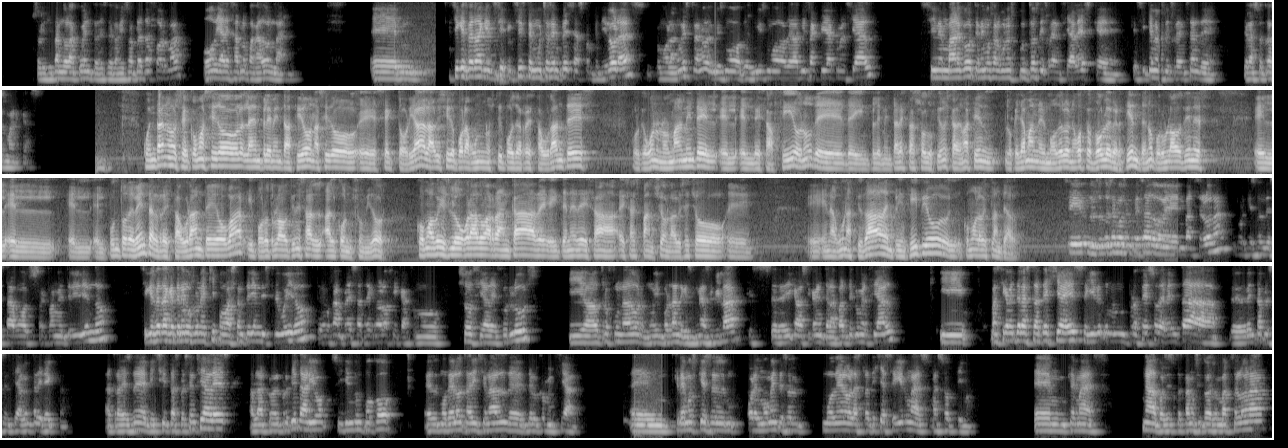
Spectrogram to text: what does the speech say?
solicitando la cuenta desde la misma plataforma, o ya dejarlo pagado online. Em, sí que es verdad que existen muchas empresas competidoras, como la nuestra, ¿no? del mismo, del mismo, de la misma actividad comercial. Sin embargo, tenemos algunos puntos diferenciales que, que sí que nos diferencian de, de las otras marcas. Cuéntanos eh, cómo ha sido la implementación, ¿ha sido eh, sectorial? ¿Ha sido por algunos tipos de restaurantes? Porque, bueno, normalmente el, desafío ¿no? de, implementar estas soluciones, que además tienen lo que llaman el modelo de negocio doble vertiente, ¿no? Por un lado tienes el, punto de venta, el restaurante o bar, y por otro lado tienes al, consumidor. ¿Cómo habéis logrado arrancar y tener esa, expansión? ¿Lo habéis hecho eh, eh, en alguna ciudad, en principio? ¿Cómo lo habéis planteado? Sí, nosotros hemos empezado en Barcelona, que es donde estamos actualmente viviendo. Sí que es verdad que tenemos un equipo bastante bien distribuido, tenemos una empresa tecnológica como socia de Foodloose y a otro fundador muy importante que es Ignacio Vilá, que se dedica básicamente a la parte comercial y básicamente la estrategia es seguir un proceso de venta, de venta presencial, venta directa, a través de visitas presenciales, hablar con el propietario, siguiendo un poco el modelo tradicional del comercial. Eh, creemos que es el, por el momento es el modelo, la estrategia a seguir más, más óptima. Eh, ¿Qué más? Nada, pues esto, estamos situados en Barcelona.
